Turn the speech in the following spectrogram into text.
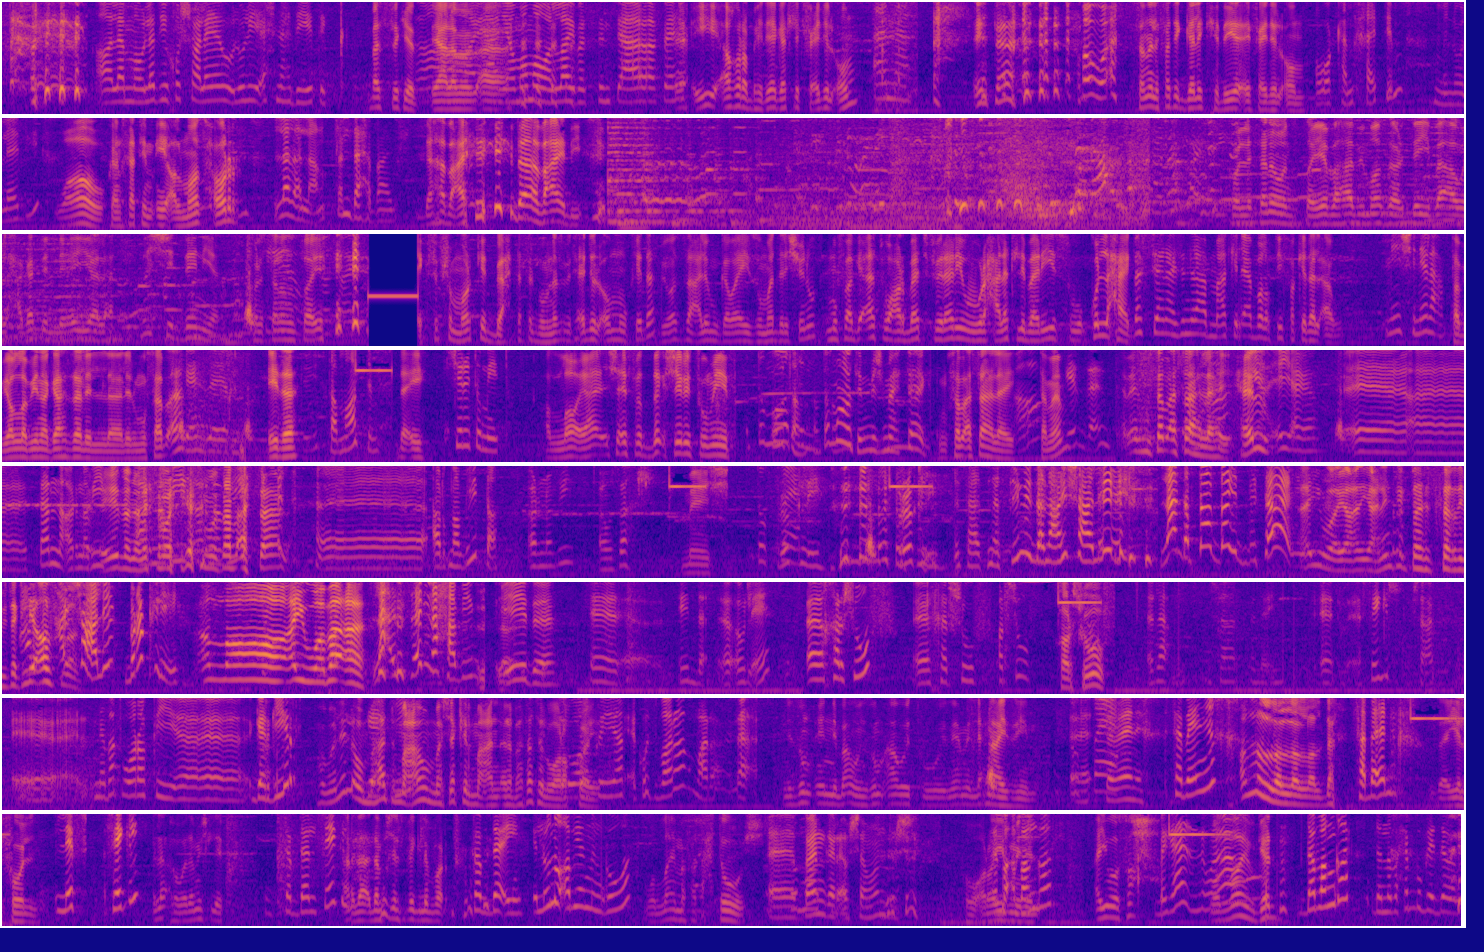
آه لما اولادي يخشوا عليا ويقولوا لي إحنا هديتك. بس كده. يعني لما آه، يعني يا ماما والله بس انت عارفة إيه اغرب هدية جات لك في عيد الام؟ أنا. انت؟ هو. السنة اللي فاتت جالك هدية إيه في عيد الام؟ هو كان خاتم من ولادي. wow كان خاتم إيه؟ ألماظ حر؟ لا لا لا كان ذهب عادي. دهب عادي. دهب عادي. كل سنة وانت طيبة happy Mother Day بقى والحاجات اللي هي لا مشي الدنيا. كل سنة وانت طيب اكسبشن ماركت بيحتفل بمناسبة عيد الأم وكده بيوزع عليهم جوائز وما ادري شنو مفاجآت وعربيات فيراري ورحلات لباريس وكل حاجة. بس يعني عايزين نلعب معاكي لعبة لطيفة كده الأول. ماشي نلعب. طب يلا بينا جاهزة لل... للمسابقة؟ جاهزة يا ابني إيه ده؟ طماطم. ده إيه؟ cherry tomato. الله يعني شايف الضيق cherry tomato طماطم. طماطم. مش محتاج. المسابقة سهلة أهي. تمام؟ جدا. المسابقة سهلة أهي. حلو. إيه يا آه، آه، استنى قرنبيط إيه ده؟ أنا لسه بقول قرنبيط، لك المسابقة. سهلة. أرنبيطة. أرنبيط أو زهر. ماشي. بروكلي. بروكلي. أنت هتنسيني ده أنا عايشة عليه. لا ده بتاع الدايت بتاعي. أيوه يعني يعني أنت بتستخدمي بتاكليه أصلا. عايشة عليه بروكلي. الله أيوه بقى. لا استنى حبيبي. إيه ده؟ آه، آه، إيه ده؟ أقول إيه خرشوف. خرشوف. خرشوف. خرشوف. لا مش عارفة ده إيه. فجل مش عارفه آه نبات ورقي آه جرجير. هو ليه الأمهات؟ معاهم مشاكل مع النباتات الورقية؟ الورقيات. كزبرة؟ مره لا. نزوم إن بقى ونزوم أوت ونعمل اللي إحنا عايزينه. سبانخ. سبانخ؟ الله الله الله الله ده سبانخ. زي الفل. لفت فجل لا هو ده مش لف طب ده الفجل لا ده مش الفجل برضه. طب ده إيه؟ لونه أبيض من جوه؟ والله ما فتحتوش. آه بنجر أو شمندر هو قريب من. بنجر؟ أيوه صح. بجد؟ واو. والله بجد. ده بنجر؟ ده أنا بحبه جدا.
